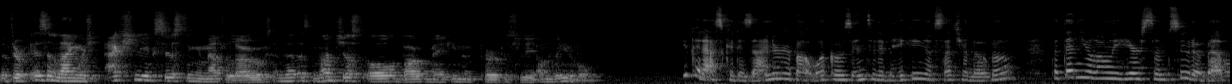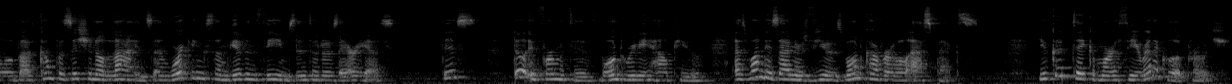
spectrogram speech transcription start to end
that there is a language actually existing in metal logos and that it's not just all about making them purposely unreadable? You could ask a designer about what goes into the making of such a logo, but then you'll only hear some pseudo babble about compositional lines and working some given themes into those areas. This though informative, won't really help you, as one designer's views won't cover all aspects. You could take a more theoretical approach,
